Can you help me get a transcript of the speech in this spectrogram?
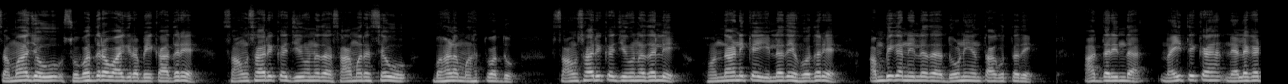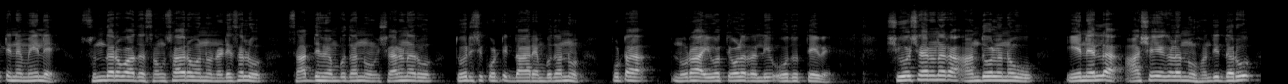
ಸಮಾಜವು ಸುಭದ್ರವಾಗಿರಬೇಕಾದರೆ ಸಾಂಸಾರಿಕ ಜೀವನದ ಸಾಮರಸ್ಯವು ಬಹಳ ಮಹತ್ವದ್ದು. ಸಾಂಸಾರಿಕ ಜೀವನದಲ್ಲಿ ಹೊಂದಾಣಿಕೆ ಇಲ್ಲದೆ ಹೋದರೆ ಅಂಬಿಗನಿಲ್ಲದ ದೋಣಿಯಂತಾಗುತ್ತದೆ. ಆದ್ದರಿಂದ ನೈತಿಕ ನೆಲೆಗಟ್ಟಿನ ಮೇಲೆ ಸುಂದರವಾದ ಸಂಸಾರವನ್ನು ನಡೆಸಲು ಸಾಧ್ಯವೆಂಬುದನ್ನು ಶರಣರು ತೋರಿಸಿಕೊಟ್ಟಿದ್ದಾರೆಂಬುದನ್ನು ಪುಟ ನೂರ ಐವತ್ತೇಳರಲ್ಲಿ ಓದುತ್ತೇವೆ. ಶಿವಶರಣರ ಆಂದೋಲನವು ಏನೆಲ್ಲ ಆಶಯಗಳನ್ನು ಹೊಂದಿದ್ದರೂ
